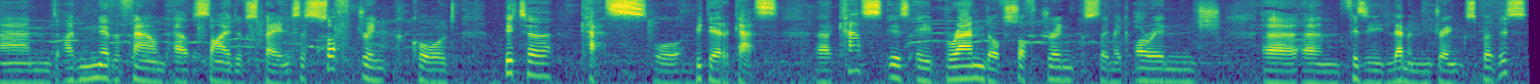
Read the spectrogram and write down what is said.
and I've never found outside of Spain. It's a soft drink called Bitter Kas or Bitter Kas. Uh, Kas is a brand of soft drinks. They make orange, uh, and fizzy lemon drinks. But this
